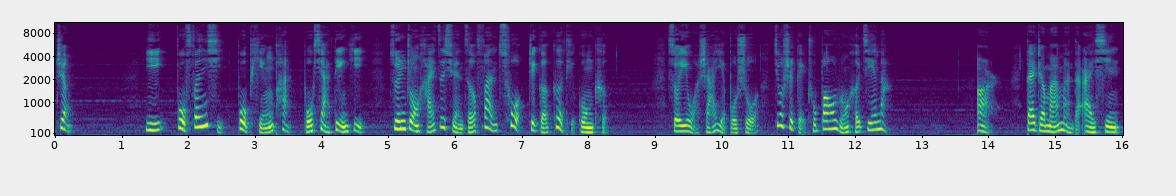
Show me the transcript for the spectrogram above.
正。一不分析、不评判、不下定义，尊重孩子选择犯错这个个体功课。所以我啥也不说，就是给出包容和接纳。二带着满满的爱心，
